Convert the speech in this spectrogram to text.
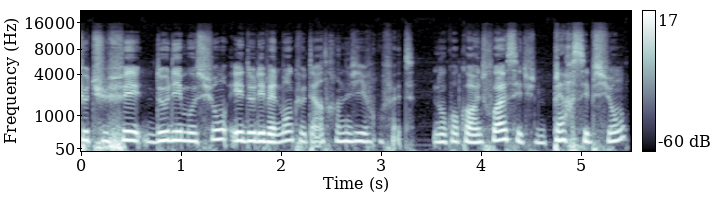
que tu fais de l'émotion et de l'événement que tu es en train de vivre en fait. Donc encore une fois, c'est une perception.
